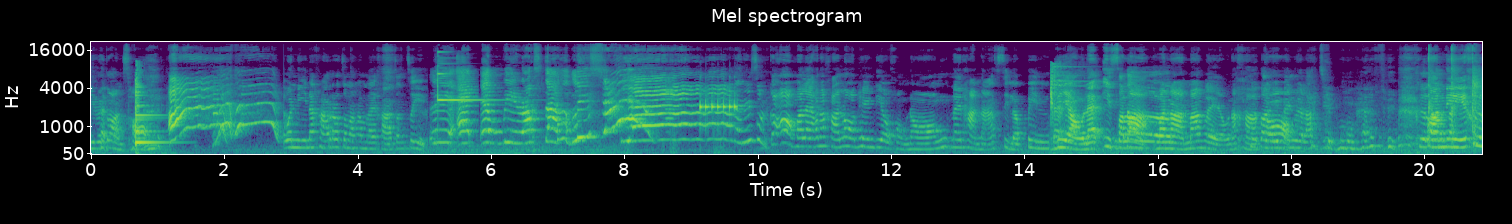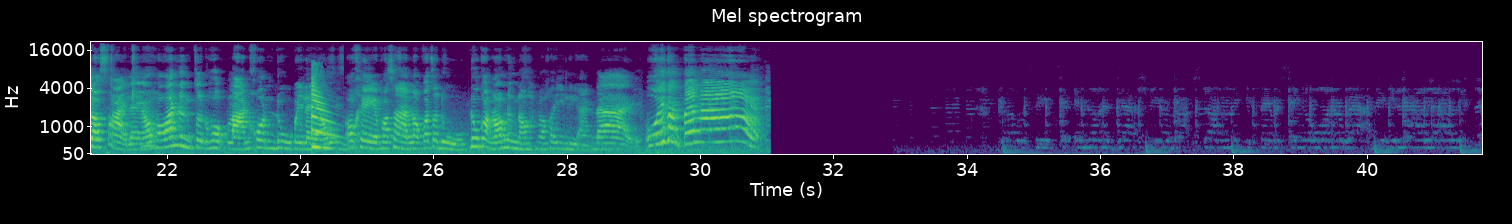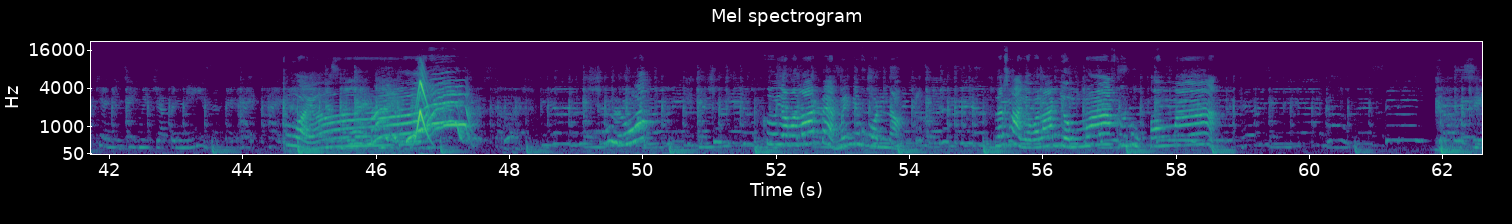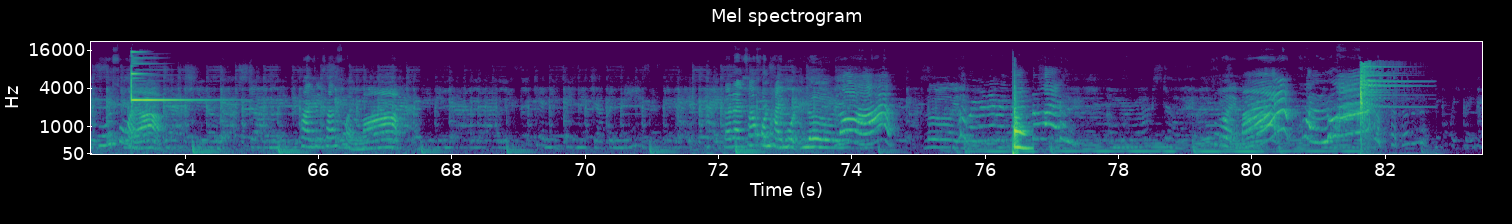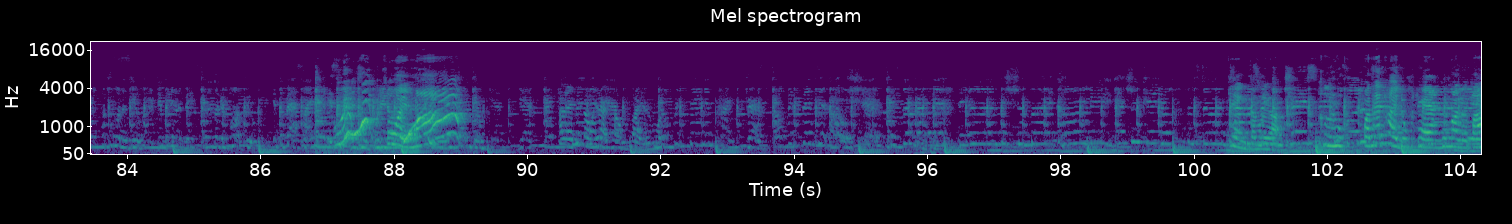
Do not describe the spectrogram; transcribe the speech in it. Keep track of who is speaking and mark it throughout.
Speaker 1: กินไว้ก่อนสองวันนี้นะคะเราจะมาทำอะไรคะจันจิ
Speaker 2: รีแอคเอ็มวีร็อกสตาร์ของลิซ่า
Speaker 1: เย้ในที่สุดก็ออกมาแล้วนะคะ รอเพลงเดี่ยวของน้องในฐานะศิลปิน เดี่ยวและอิสระมานานมากแล้วนะคะ
Speaker 2: คือตอนนี้
Speaker 1: ก็
Speaker 2: เป็นเวลา7โมง50คือ
Speaker 1: ต
Speaker 2: เรา
Speaker 1: อนนี้คือเราสายแล้ว เพราะว่า 1.6 ล้านคนดูไปแล้ว โอเค เพราะฉะนั้นเราก็จะดูดูก่อนรอบหนึ่งเนาะเราค่อยรีแอค
Speaker 2: ได้
Speaker 1: อุ้ยตื่นเต้น รานซิชั่นสวยมาก แล้วแดนเซอร์คนไทยหมดเลย จังเลยอะ คือทุกประเทศไทยดูแพงขึ้นมาเลยปะ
